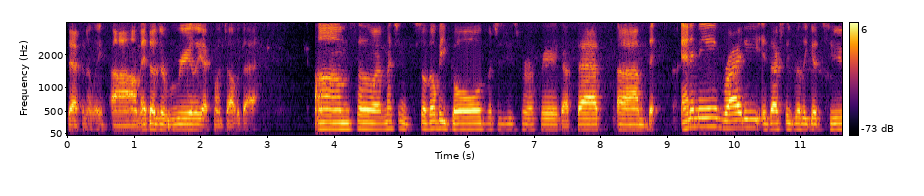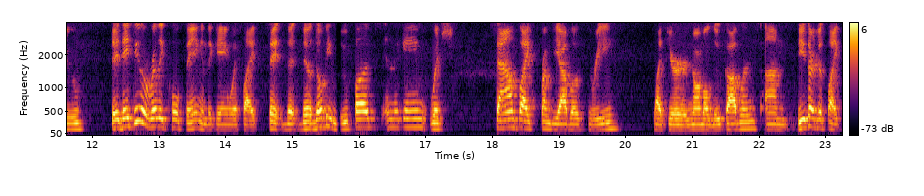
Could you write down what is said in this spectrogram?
definitely. Um, it does a really excellent job of that. Um, so I mentioned, so there'll be gold, which is used for upgrade. Got that. Um, the enemy variety is actually really good too. They, they do a really cool thing in the game with like, say, the, there, there'll be loot bugs in the game, which sounds like from Diablo three, like your normal loot goblins. Um, these are just like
